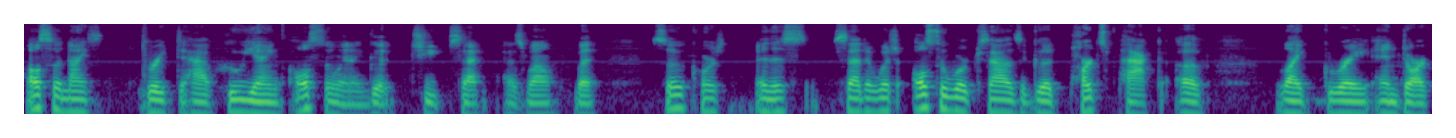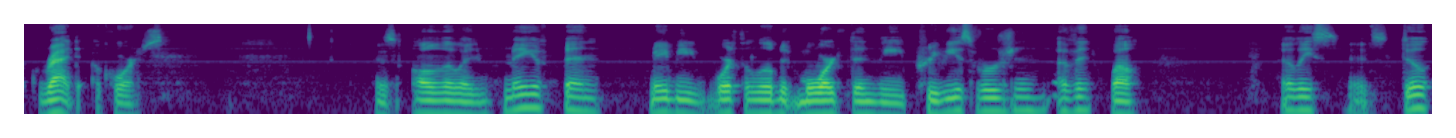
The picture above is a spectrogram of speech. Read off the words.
also nice, great to have Huyang also in a good cheap set as well. But so of course, in this set, which also works out as a good parts pack of light gray and dark red, of course. Because although it may have been maybe worth a little bit more than the previous version of it, well, at least it's still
